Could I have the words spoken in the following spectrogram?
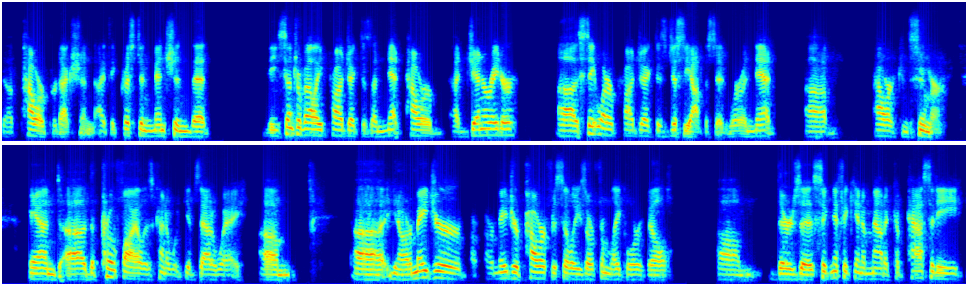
the power production. I think Kristin mentioned that the Central Valley project is a net power uh, generator. Uh, State Water project is just the opposite. We're a net power consumer. And uh, the profile is kind of what gives that away. Um, uh, you know, our major, our major power facilities are from Lake Oroville. Um, there's a significant amount of capacity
